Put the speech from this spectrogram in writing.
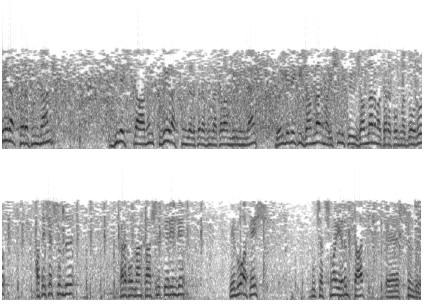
Kuzey Irak tarafından Bileş Dağı'nın Kuzey Irak sınırları tarafında kalan bölümünden bölgedeki jandarma, İşili Köyü jandarma karakoluna doğru ateş açıldı. Karakoldan karşılık verildi. Ve bu ateş, bu çatışma yarım saat e, sürdü.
